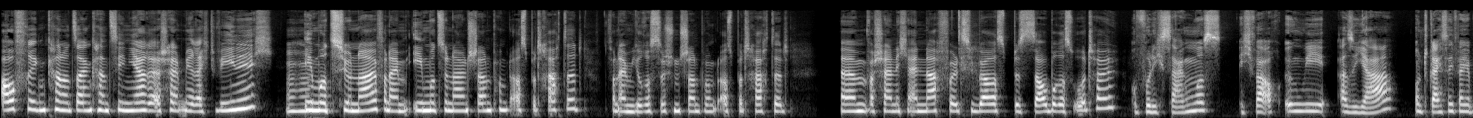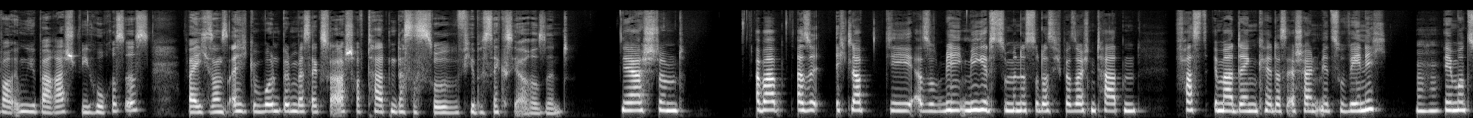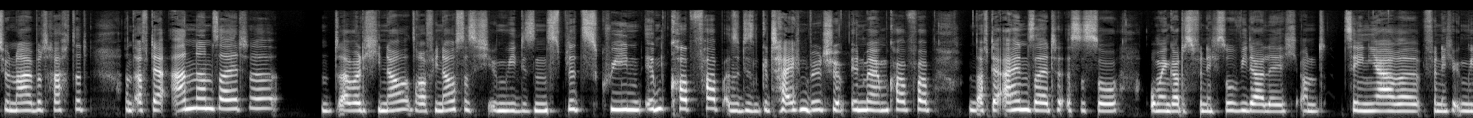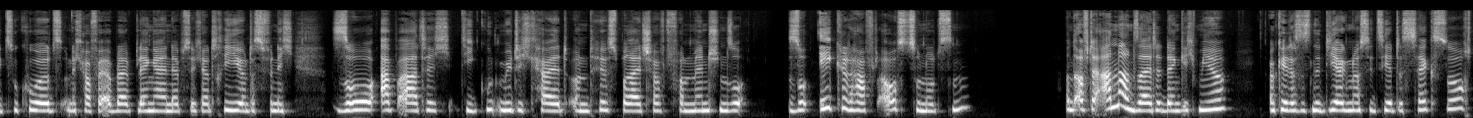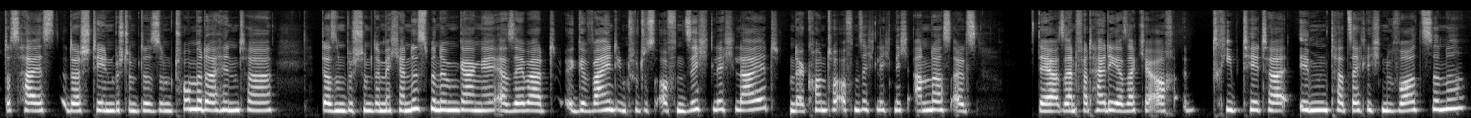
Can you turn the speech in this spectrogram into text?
aufregen kann und sagen kann, zehn Jahre erscheint mir recht wenig, Mhm. emotional, von einem emotionalen Standpunkt aus betrachtet, von einem juristischen Standpunkt aus betrachtet, ähm, wahrscheinlich ein nachvollziehbares bis sauberes Urteil. Obwohl ich sagen muss, ich war auch irgendwie, also ja, und gleichzeitig war ich aber auch irgendwie überrascht, wie hoch es ist, weil ich sonst eigentlich gewohnt bin bei Sexualstraftaten, dass es so vier bis sechs Jahre sind. Ja, stimmt. Aber also ich glaube, die, also mir, mir geht es zumindest so, dass ich bei solchen Taten fast immer denke, das erscheint mir zu wenig Mhm. emotional betrachtet. Und auf der anderen Seite, da wollte ich hinau darauf hinaus, dass ich irgendwie diesen Splitscreen im Kopf habe, also diesen geteilten Bildschirm in meinem Kopf habe. Und auf der einen Seite ist es so, oh mein Gott, das finde ich so widerlich. Und zehn Jahre finde ich irgendwie zu kurz. Und ich hoffe, er bleibt länger in der Psychiatrie. Und das finde ich so abartig, die Gutmütigkeit und Hilfsbereitschaft von Menschen so, so ekelhaft auszunutzen. Und auf der anderen Seite denke ich mir, okay, das ist eine diagnostizierte Sexsucht. Das heißt, da stehen bestimmte Symptome dahinter, da sind bestimmte Mechanismen im Gange. Er selber hat geweint, ihm tut es offensichtlich leid und er konnte offensichtlich nicht anders als der, sein Verteidiger sagt ja auch Triebtäter im tatsächlichen Wortsinne.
